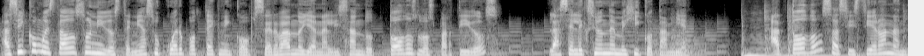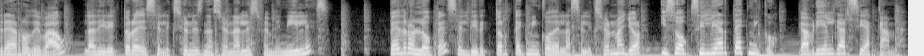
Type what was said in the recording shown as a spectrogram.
Así como Estados Unidos tenía su cuerpo técnico observando y analizando todos los partidos, la selección de México también. A todos asistieron Andrea Rodebau, la directora de selecciones nacionales femeniles, Pedro López, el director técnico de la selección mayor, y su auxiliar técnico, Gabriel García Camba.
